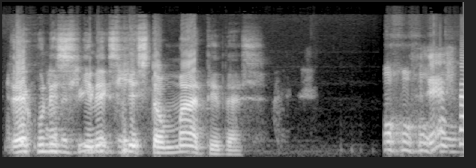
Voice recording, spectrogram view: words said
Έχουν Άντε, σχ- πήγαινε είναι το. σχιστομάτιδες. Οχ, οχ, οχ, Δεν οχ. θα...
